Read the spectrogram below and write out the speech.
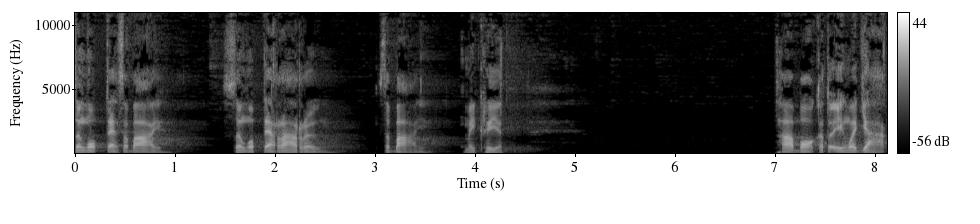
สงบแต่สบาย สงบแต่ร่าเริง สบาย ไม่เครียด ถ้าบอกกับตัวเองว่ายาก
